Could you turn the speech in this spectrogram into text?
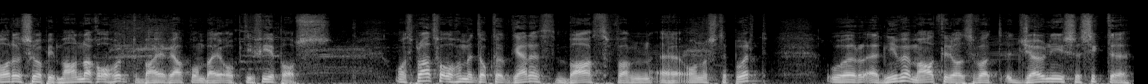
Goeiemôre so op die maandagooggend. Baie welkom by Op die Veepos. Ons praat vanoggend met Dr. Gareth Bath van uh, Onderste Poort oor 'n uh, nuwe maatreëls wat Johnny se siekte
